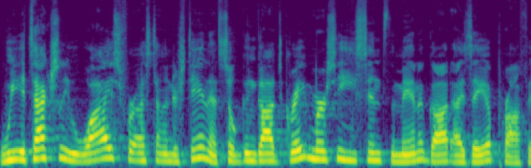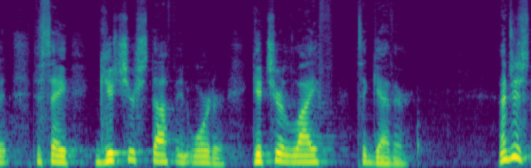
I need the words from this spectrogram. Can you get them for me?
We, it's actually wise for us to understand that. So, in God's great mercy, He sends the man of God, Isaiah prophet, to say, Get your stuff in order, get your life together. I just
